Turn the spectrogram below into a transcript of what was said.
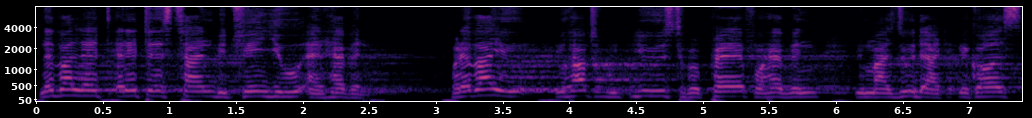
Never let anything stand between you and heaven. Whatever you, you have to use to prepare for heaven, you must do that because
